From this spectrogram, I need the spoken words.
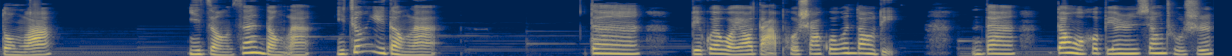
懂了。你总算懂了，你终于懂了。但别怪我要打破砂锅问到底。但当我和别人相处时，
